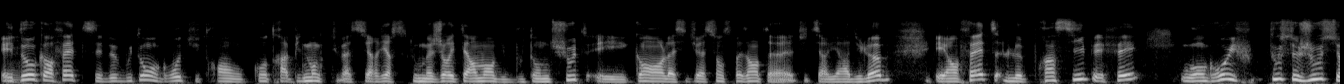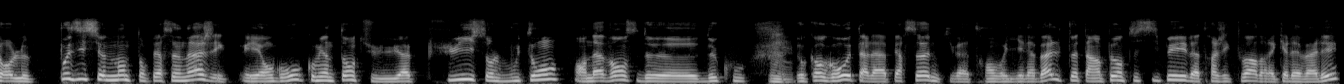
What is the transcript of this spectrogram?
Et Mm. donc, en fait, ces deux boutons, en gros, tu te rends compte rapidement que tu vas te servir surtout majoritairement du bouton de shoot. Et quand la situation se présente, euh, tu te serviras du lob. Et en fait, le principe est fait où, en gros, il f- tout se joue sur le positionnement de ton personnage et, et en gros, combien de temps tu appuies sur le bouton en avance de, de coups. Mm. Donc, en gros, tu as la personne qui va te renvoyer la balle. Toi, tu as un peu anticipé la trajectoire dans laquelle elle va aller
